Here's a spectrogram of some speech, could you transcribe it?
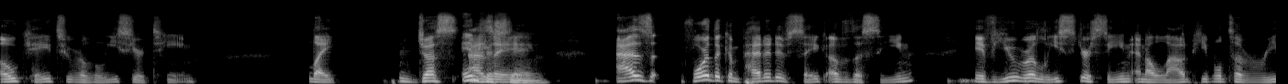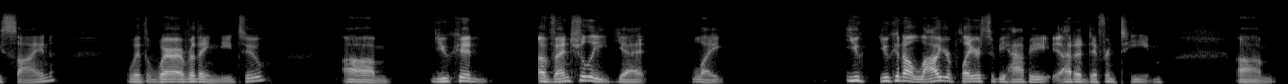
okay to release your team. Like just interesting as, a, as for the competitive sake of the scene, if you release your scene and allowed people to re-sign with wherever they need to, um, you could eventually get like you you can allow your players to be happy at a different team um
